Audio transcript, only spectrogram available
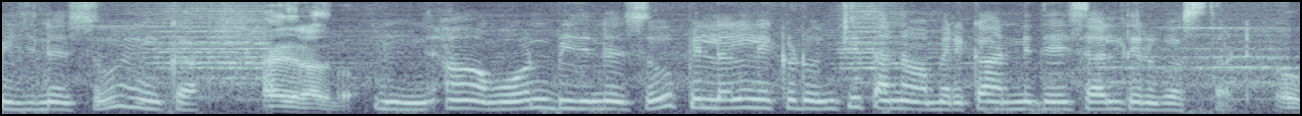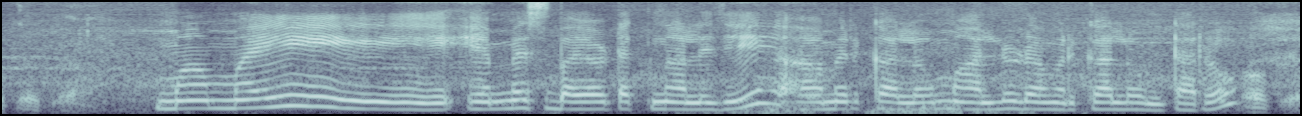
బిజినెస్ ఇంకా హైదరాబాద్లో. ఓన్ బిజినెస్ పిల్లల్ని ఇక్కడ ఉంచి తను అమెరికా అన్ని దేశాలు తిరిగి వస్తాడు. ఓకే మా అమ్మాయి ఎంఎస్ బయోటెక్నాలజీ అమెరికాలో మా అల్లుడు అమెరికాలో ఉంటారు. ఓకే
